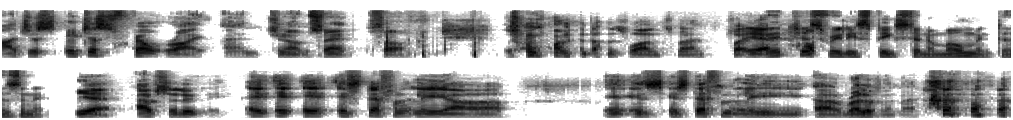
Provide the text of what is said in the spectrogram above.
I just, it just felt right, man. Do you know what I'm saying? So it's one of those ones, man. But yeah, It just really speaks to the moment, doesn't it? yeah, absolutely. It, it, it it's definitely uh, it is it's definitely uh, relevant, man.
